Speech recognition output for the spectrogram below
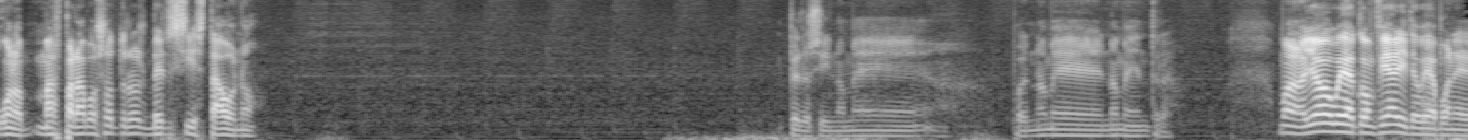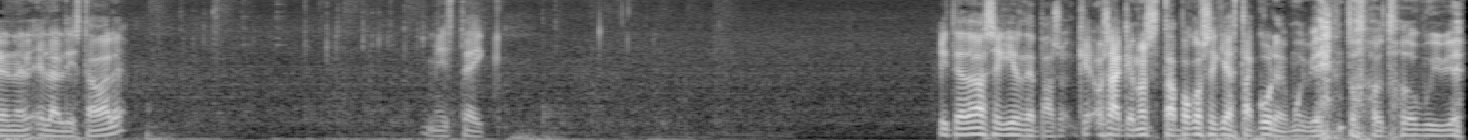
bueno, más para vosotros, ver si está o no. Pero si no me... Pues no me, no me entra. Bueno, yo voy a confiar y te voy a poner en, en la lista, ¿vale? Mistake. Y te da a seguir de paso. Que, o sea, que no tampoco seguía hasta cure. Muy bien, todo, todo muy bien.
